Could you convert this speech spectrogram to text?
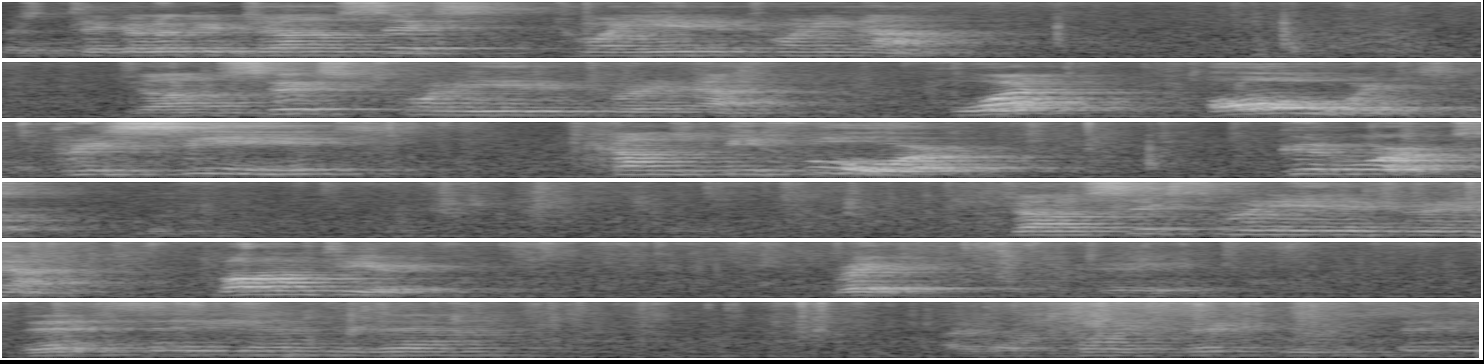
Let's take a look at John 6, 28 and 29. John 6, 28 and 29. What always precedes, comes before good works? John 6, 28 and 29. Volunteer. Great. Okay. Then said he unto them, I know twenty-six, what did you say?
